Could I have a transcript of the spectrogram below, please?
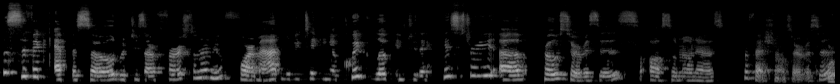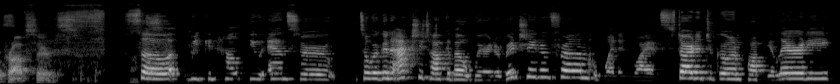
specific episode, which is our first on our new format, we'll be taking a quick look into the history of pro services, also known as professional services. Or prof service. So, we can help you answer. So, we're going to actually talk about where it originated from, when and why it started to grow in popularity,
